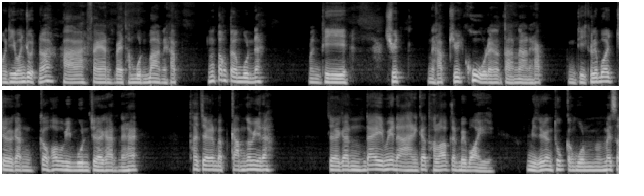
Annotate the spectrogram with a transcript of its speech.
บางทีวันหยุดเนาะพาแฟนไปทำบุญบ้างนะครับ ต้องเติมบุญนะบางทีชีวิตนะครับชีวิตคู่อะไรต่างๆนานะครับบางทีก็เรียกว่าเจอกันก็เพราะมีบุญเจอกันนะฮะถ้าเจอกันแบบกรรมก็มีนะ เจอกันได้ไม่นานก็ทะเลาะกันบ่อยๆ มีเรื่องทุกข์กังวลไม่ส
